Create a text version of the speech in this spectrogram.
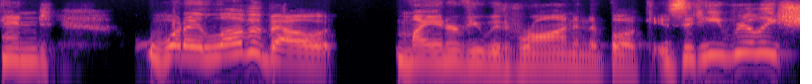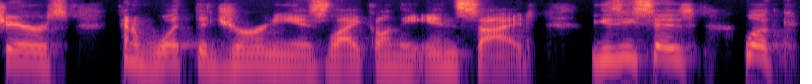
And what I love about my interview with Ron in the book is that he really shares kind of what the journey is like on the inside because he says, look,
